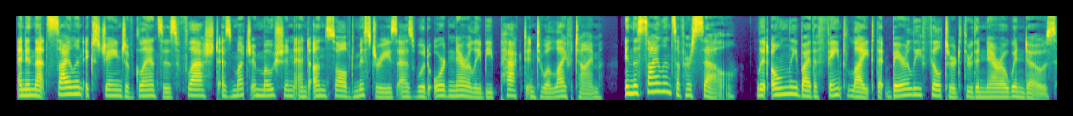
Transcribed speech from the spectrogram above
and in that silent exchange of glances flashed as much emotion and unsolved mysteries as would ordinarily be packed into a lifetime. In the silence of her cell, lit only by the faint light that barely filtered through the narrow windows,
